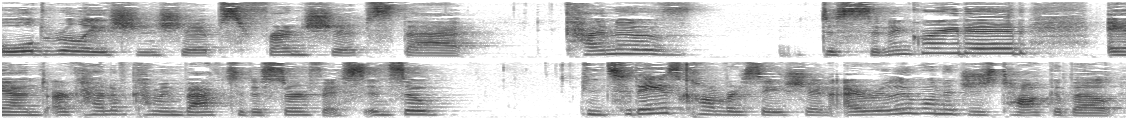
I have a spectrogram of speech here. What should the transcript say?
old relationships, friendships that kind of disintegrated and are kind of coming back to the surface. And so in today's conversation, I really want to just talk about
